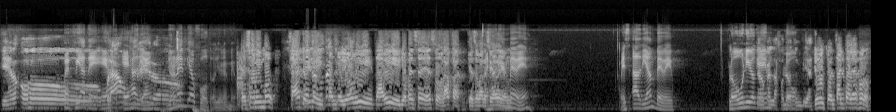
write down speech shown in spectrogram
Tiene los ojos Pues fíjate, es, brown, es Adrián. Yo no les he enviado fotos, yo les he enviado. Eso mismo, ¿sabes Yo qué? Que foto, cuando yo- yo vi David, yo pensé eso, Rafa, que se Es parecía a Adrián Adrián. Bebé. Es Adrián Bebé. Lo único que Tengo que buscar la foto lo- suelta el teléfono.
